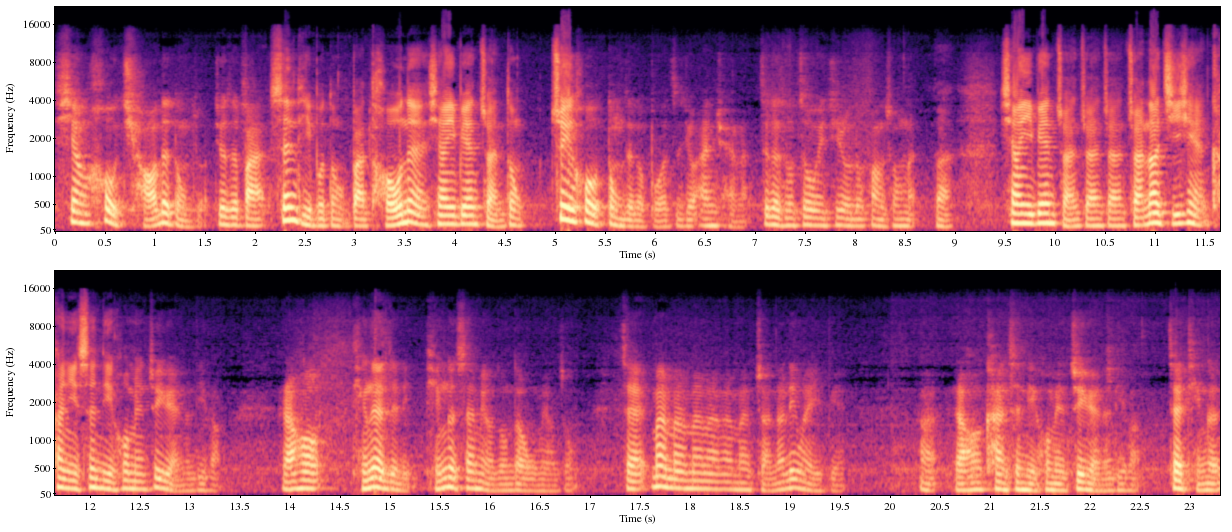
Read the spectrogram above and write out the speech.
向后瞧的动作，就是把身体不动，把头呢向一边转动，最后动这个脖子就安全了。这个时候周围肌肉都放松了，是吧？向一边转转转转到极限，看你身体后面最远的地方，然后停在这里，停个三秒钟到五秒钟，再慢慢慢慢慢慢转到另外一边。啊，然后看身体后面最远的地方，再停个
